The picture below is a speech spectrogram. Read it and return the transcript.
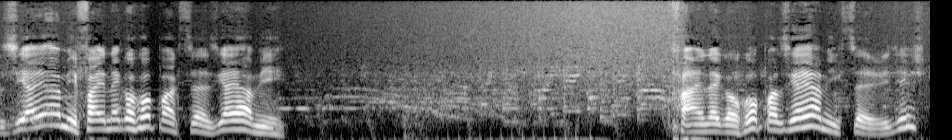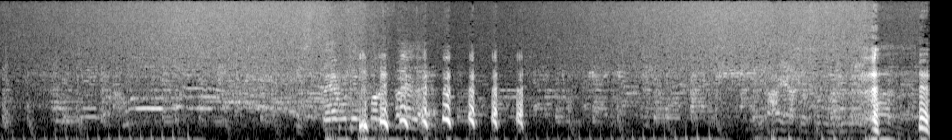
Z jajami, fajnego chłopa chcę, z jajami. Fajnego chłopa z jajami chcę, widzisz? Z pełnym portfelem. Jaja to są najmniejsze.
